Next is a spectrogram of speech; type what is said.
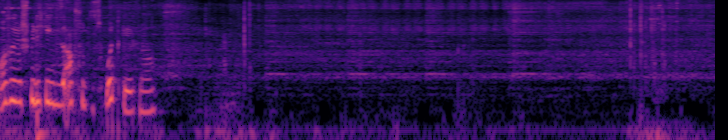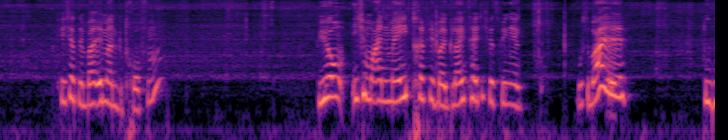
Außerdem spiele ich gegen diese absoluten Sweat-Gegner. Okay, ich habe den Ball immerhin getroffen. Wir, ich um einen Mate treffen den Ball gleichzeitig, weswegen er. Wo ist der Ball? Du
